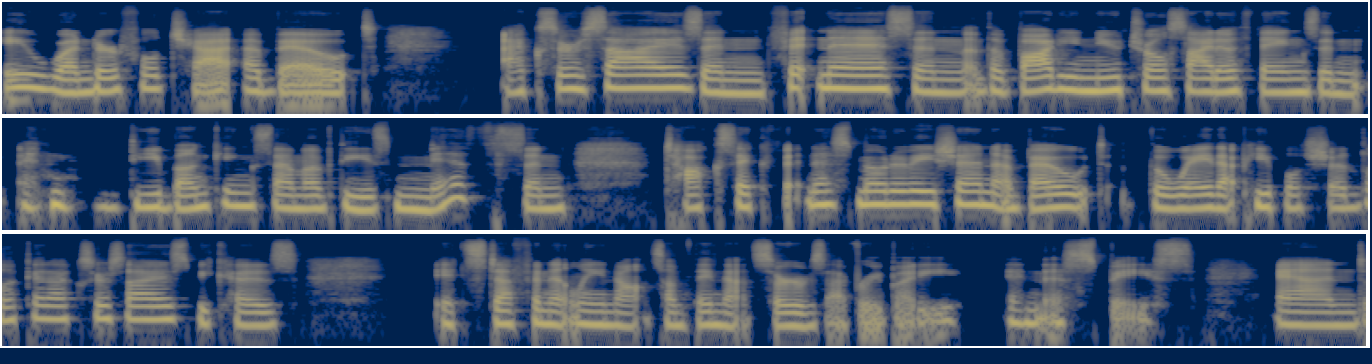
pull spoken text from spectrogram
a wonderful chat about exercise and fitness and the body neutral side of things and, and debunking some of these myths and toxic fitness motivation about the way that people should look at exercise because it's definitely not something that serves everybody in this space. And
